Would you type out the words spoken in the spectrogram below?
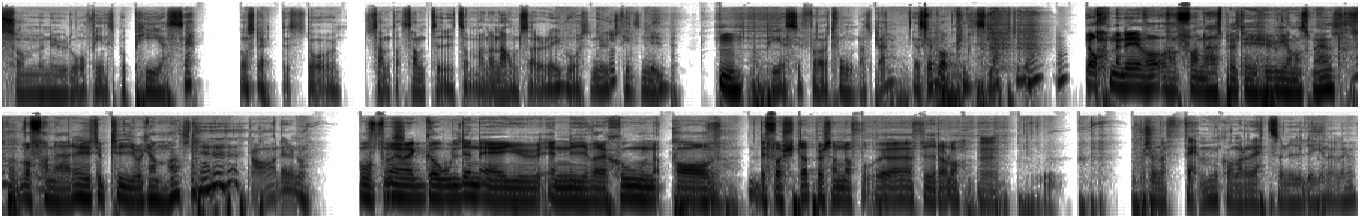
som nu då finns på PC. De släpptes då samt, samtidigt som man annonsade det igår. Så nu Just. finns nu Mm. på PC för 200 spänn. Ganska bra prislapp tycker jag. Mm. Mm. Ja, men det är vad fan det här spelet är ju hur gammalt som helst. Så, vad fan är det? Det är typ tio år gammalt. Ja, det är det nog. Och för, Golden är ju en ny version av det första Persona f- eh, 4 då. Och Persona 5 kom rätt så nyligen, eller hur?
